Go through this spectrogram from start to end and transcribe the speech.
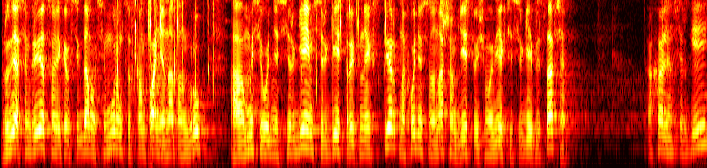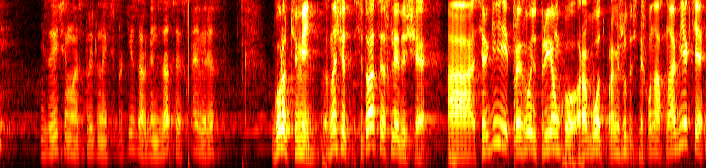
Друзья, всем привет! С вами, как всегда, Максим Муромцев, компания Nathan Group. А Мы сегодня с Сергеем. Сергей, строительный эксперт. Находимся на нашем действующем объекте. Сергей, представься. Ахалин Сергей, независимая строительная экспертиза, организация СК «Эверест». Город Тюмень. Значит, ситуация следующая. А, Сергей производит приемку работ промежуточных у нас на объекте.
